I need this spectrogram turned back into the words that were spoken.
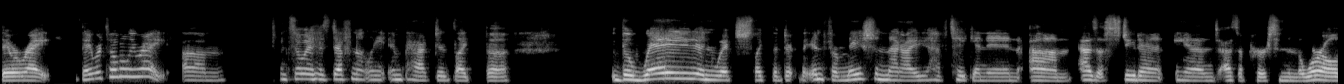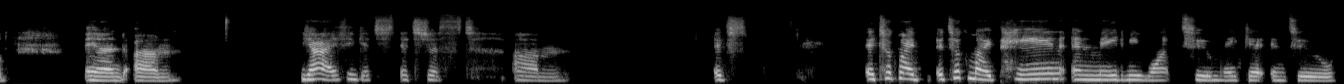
they were right. They were totally right. Um, and so it has definitely impacted like the the way in which like the, the information that i have taken in um, as a student and as a person in the world. And um, yeah i think it's it's just um, it's it took my it took my pain and made me want to make it into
